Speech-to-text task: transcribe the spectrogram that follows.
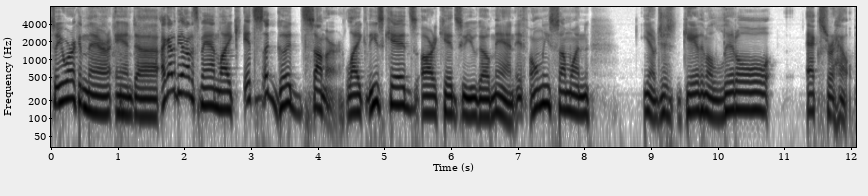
So you're working there, and uh, I got to be honest, man. Like it's a good summer. Like these kids are kids who you go, man. If only someone, you know, just gave them a little extra help,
